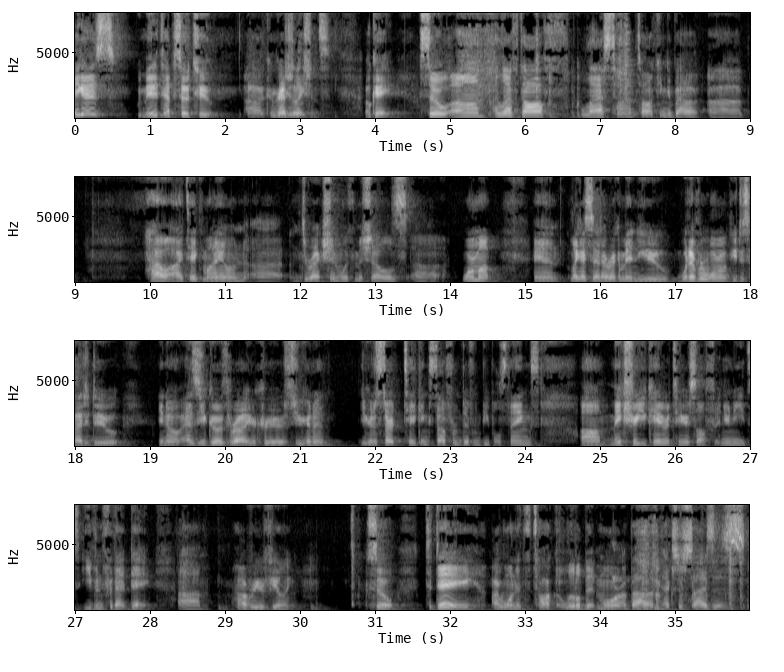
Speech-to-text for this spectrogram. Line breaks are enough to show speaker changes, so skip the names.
Hey guys, we made it to episode two. Uh, congratulations. Okay, so um, I left off last time talking about uh, how I take my own uh, direction with Michelle's uh, warm up. And like I said, I recommend you, whatever warm up you decide to do, you know, as you go throughout your careers, you're gonna you're gonna start taking stuff from different people's things. Um, make sure you cater it to yourself and your needs, even for that day, um, however you're feeling. So today I wanted to talk a little bit more about exercises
